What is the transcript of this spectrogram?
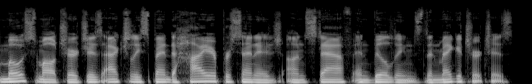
Most small churches actually spend a higher percentage on staff and buildings than megachurches.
